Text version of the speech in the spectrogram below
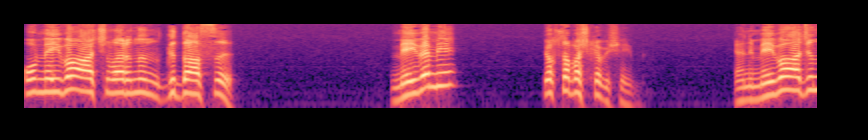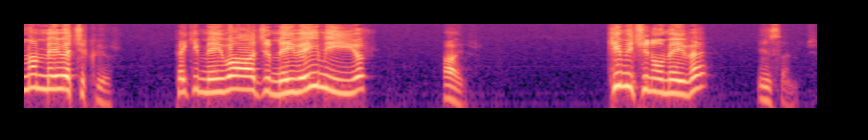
O meyve ağaçlarının gıdası meyve mi yoksa başka bir şey mi? Yani meyve ağacından meyve çıkıyor. Peki meyve ağacı meyveyi mi yiyor? Hayır. Kim için o meyve? İnsan için.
